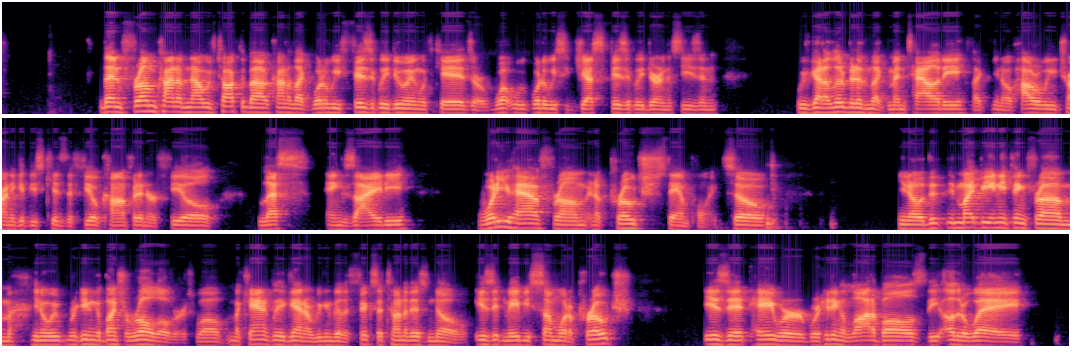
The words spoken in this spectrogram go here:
then from kind of now we've talked about kind of like what are we physically doing with kids or what what do we suggest physically during the season we've got a little bit of like mentality like you know how are we trying to get these kids to feel confident or feel less anxiety what do you have from an approach standpoint so you know th- it might be anything from you know we're getting a bunch of rollovers. Well mechanically again are we going to be able to fix a ton of this? No. Is it maybe somewhat approach? Is it hey we're we're hitting a lot of balls the other way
